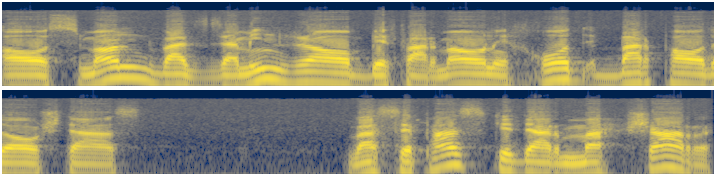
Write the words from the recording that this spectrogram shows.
آسمان و زمین را به فرمان خود برپا داشته است و سپس که در محشر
